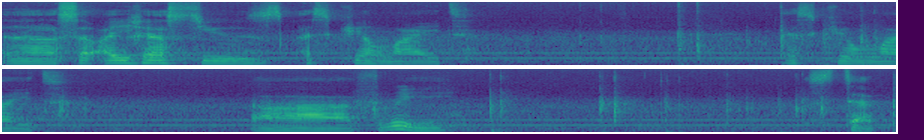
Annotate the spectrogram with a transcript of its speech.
uh, so I just use SQLite. SQLite uh, 3 step.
